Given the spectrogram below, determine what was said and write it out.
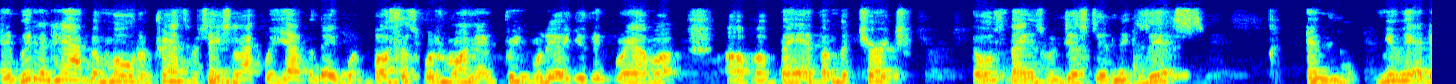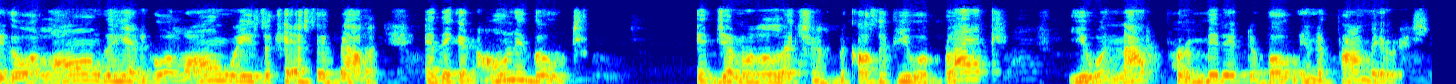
And we didn't have the mode of transportation like we have today, where buses was running frequently, or you can grab a, a, a van from the church. Those things would just didn't exist. And you had to go a long, they had to go a long ways to cast their ballot. And they could only vote in general elections because if you were black, you were not permitted to vote in the primaries.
